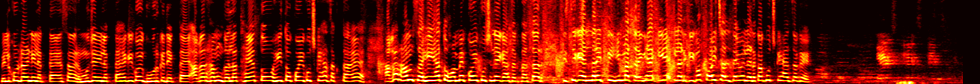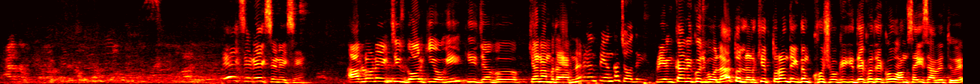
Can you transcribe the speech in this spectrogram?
बिल्कुल डर नहीं लगता है सर। मुझे नहीं लगता है कि कोई घूर के देखता है। अगर हम गलत हैं तो ही तो कोई कुछ कह सकता है। अगर हम सही हैं तो हमें कोई कुछ नहीं कह सकता सर। किसी के अंदर इतनी हिम्मत नहीं है कि एक लड़की को कोई चलते हुए लड़का कुछ कह सके। एक सेकंड एक सेकंड एक सेकंड। आप लोगों ने एक चीज़ गौर की होगी कि जब क्या नाम बताया आपने? मैडम प्रियंका चौधरी। प्रियंका ने कुछ बोला तो लड़के तुरंत एकदम खुश हो गए कि देखो देखो हम सही साबित हुए।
